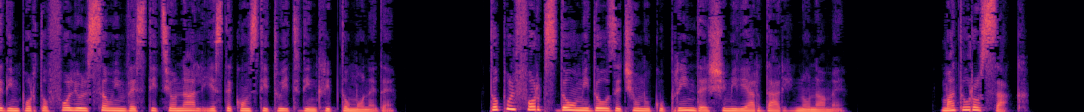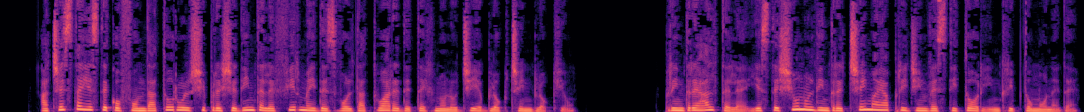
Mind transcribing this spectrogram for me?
100% din portofoliul său investițional este constituit din criptomonede. Topul Forbes 2021 cuprinde și miliardari noname. Maduro Sac acesta este cofondatorul și președintele firmei dezvoltatoare de tehnologie blockchain BlockU. Printre altele, este și unul dintre cei mai aprigi investitori în criptomonede.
